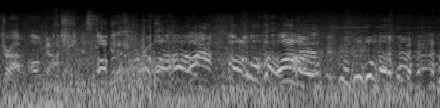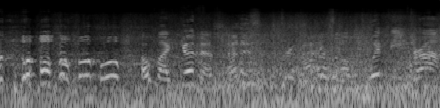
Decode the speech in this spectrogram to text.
Drop. Oh gosh. Oh, my goodness. That is That a whippy drop.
